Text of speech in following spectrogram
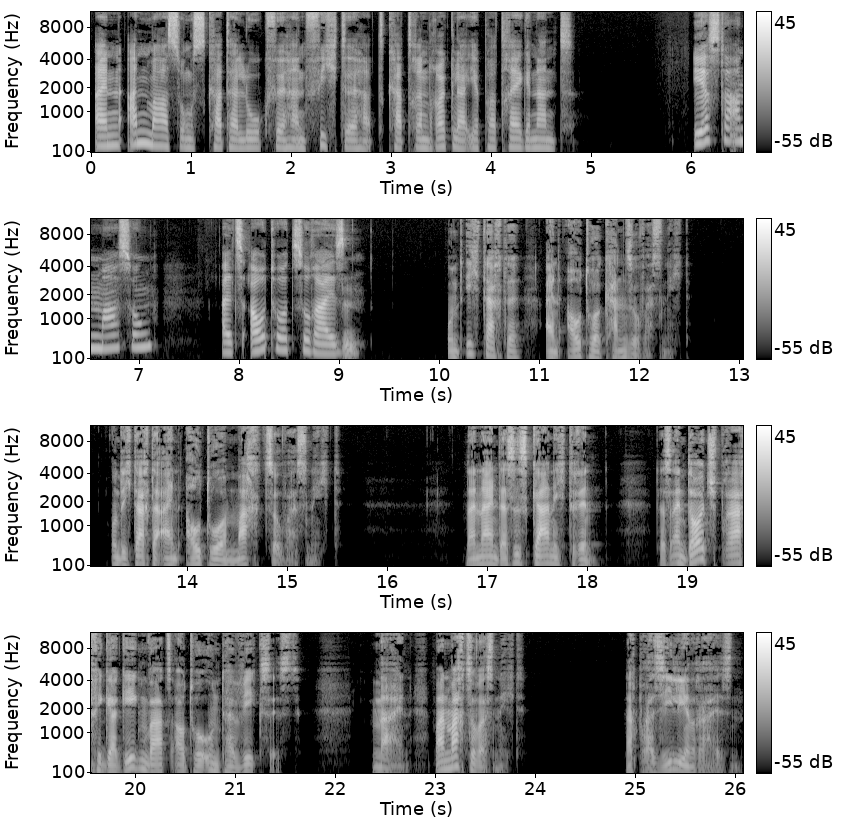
Ein Anmaßungskatalog für Herrn Fichte hat Katrin Röckler ihr Porträt genannt. Erste Anmaßung: als Autor zu reisen. Und ich dachte, ein Autor kann sowas nicht. Und ich dachte, ein Autor macht sowas nicht. Nein, nein, das ist gar nicht drin, dass ein deutschsprachiger Gegenwartsautor unterwegs ist. Nein, man macht sowas nicht. Nach Brasilien reisen,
